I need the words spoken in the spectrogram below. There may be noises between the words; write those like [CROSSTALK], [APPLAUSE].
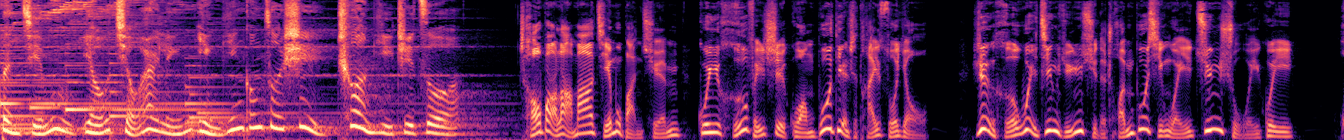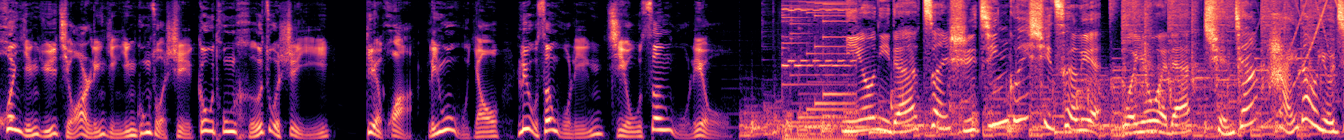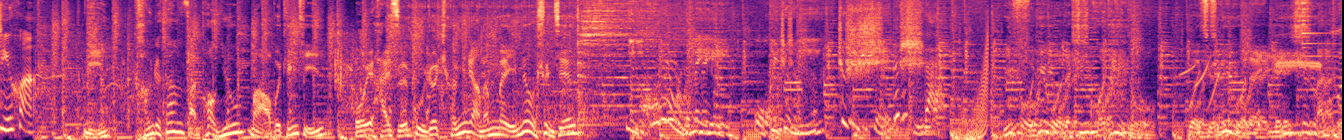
本节目由九二零影音工作室创意制作。《潮爸辣妈》节目版权归合肥市广播电视台所有，任何未经允许的传播行为均属违规。欢迎与九二零影音工作室沟通合作事宜，电话零五五幺六三五零九三五六。你有你的钻石金龟婿策略，我有我的全家海岛游计划。你扛着单反泡妞马不停蹄，我为孩子捕捉成长的美妙瞬间。你忽略我的魅力，我会证明这是谁的时代。你否定我的生活态度，我决定我的人生蓝图。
